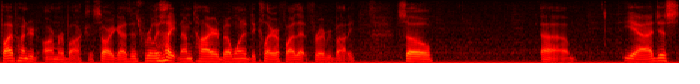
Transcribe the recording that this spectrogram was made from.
500 armor boxes. Sorry guys, it's really late and I'm tired, but I wanted to clarify that for everybody. So, um, yeah, I just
